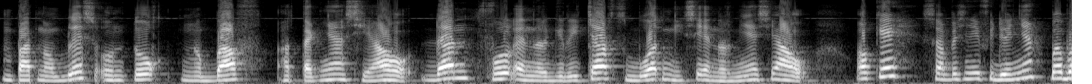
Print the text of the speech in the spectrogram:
4 nobles untuk ngebuff attacknya Xiao dan full energi recharge buat ngisi energinya Xiao. Oke, sampai sini videonya. Bye bye.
